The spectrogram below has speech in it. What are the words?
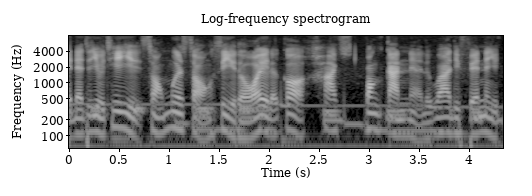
จเนี่ยจะอยู่ที่ 22,400 แล้วก็ค่าป้องกันเนี่ยหรือว่าดีเฟนซ์เนี่ยอยู่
